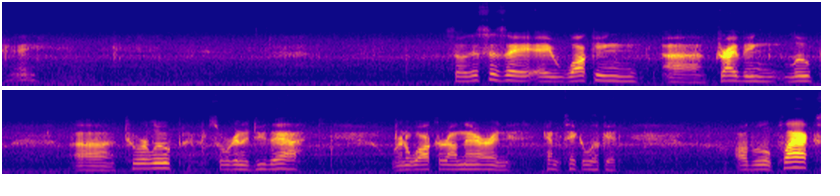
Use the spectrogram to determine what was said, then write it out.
Okay. So this is a, a walking, uh, driving loop uh, tour loop. So we're going to do that. We're going to walk around there and kind of take a look at all the little plaques.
